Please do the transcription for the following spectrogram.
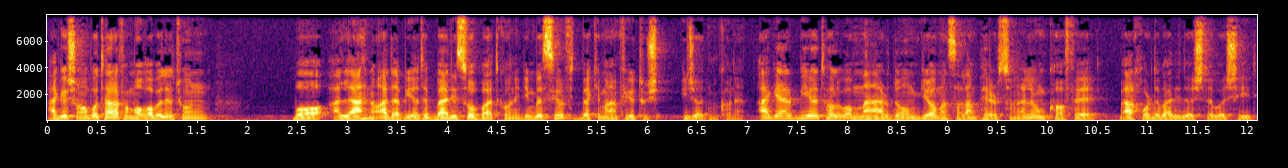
اگه شما با طرف مقابلتون با لحن و ادبیات بدی صحبت کنید این بسیار feedback منفی رو توش ایجاد می‌کنه. اگر بیاید حالا با مردم یا مثلا پرسنل اون کافه برخورد بدی داشته باشید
